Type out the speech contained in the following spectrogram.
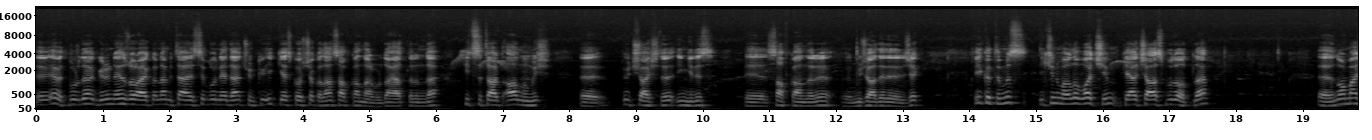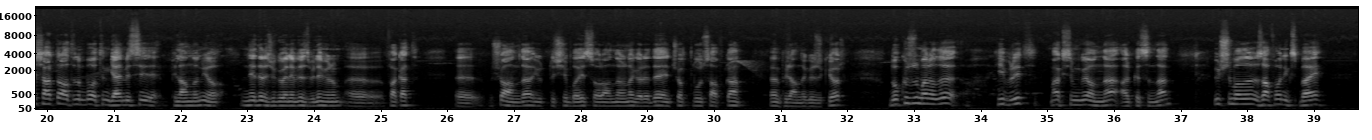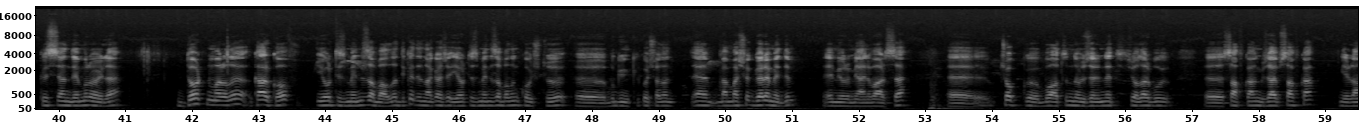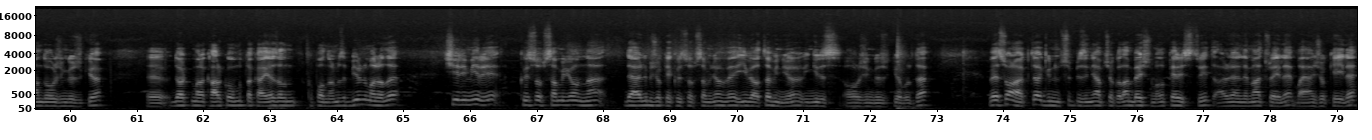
E, evet burada günün en zor ayaklarından bir tanesi bu. Neden? Çünkü ilk kez koşacak olan safkanlar burada hayatlarında. Hiç start almamış 3 yaşlı İngiliz e, safkanları e, mücadele edecek. İlk atımız 2 numaralı Watchim Pierre Charles Budot'la. Ee, normal şartlar altında bu atın gelmesi planlanıyor. Ne derece güvenebiliriz bilemiyorum. Ee, fakat e, şu anda yurt dışı bahis oranlarına göre de en çok bu safkan ön planda gözüküyor. 9 numaralı hibrit Maxim Guyon'la arkasından. 3 numaralı Zafonix Bay Christian Demiro'yla. 4 numaralı Karkov Iortiz Mendizabal'la. Dikkat edin arkadaşlar Iortiz Mendizabal'ın koştuğu e, bugünkü koşulardan eğer ben başka göremedim. Emiyorum yani varsa. E, çok e, bu atın da üzerinde tutuyorlar. Bu e, safkan güzel bir safkan. İrlanda orijin gözüküyor. E, 4 numara Karkov'u mutlaka yazalım kuponlarımızı. 1 numaralı Chirimiri Christophe Samilyon'la değerli bir jockey Christophe Samilyon ve iyi bir ata biniyor. İngiliz orijin gözüküyor burada. Ve son olarak da günün sürprizini yapacak olan 5 numaralı Perry Street Arlene Lemaitre ile Bayan Jockey ile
